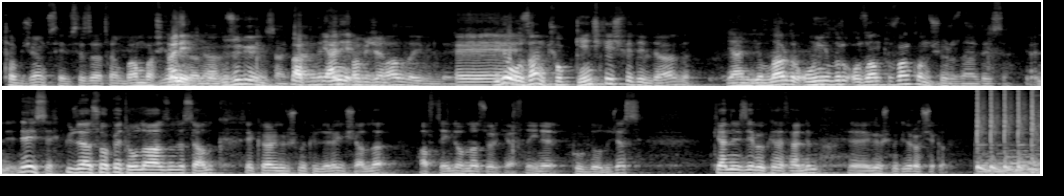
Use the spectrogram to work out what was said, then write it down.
Tabii canım sevse zaten bambaşka Hani- şeyler Ya, olur. üzülüyor insan. Bak, Kendine yani-. Tabii canım. Vallahi billahi. Ee, Bir de Ozan çok genç keşfedildi abi. Yani yıllardır 10 yıldır Ozan Tufan konuşuyoruz neredeyse. Yani neyse güzel sohbet oldu ağzınıza sağlık. Tekrar görüşmek üzere inşallah haftayla ondan sonraki hafta yine burada olacağız. Kendinize iyi bakın efendim. Ee, görüşmek üzere hoşçakalın.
